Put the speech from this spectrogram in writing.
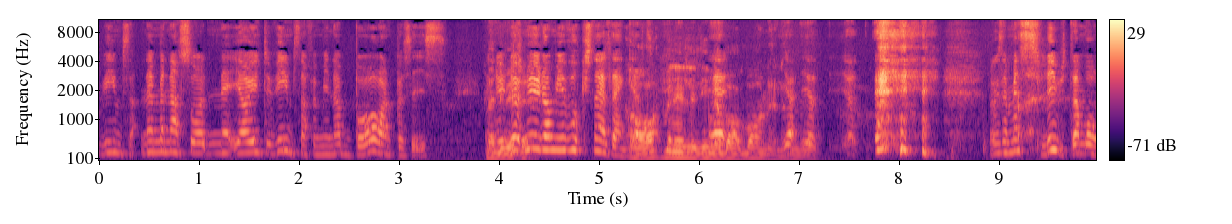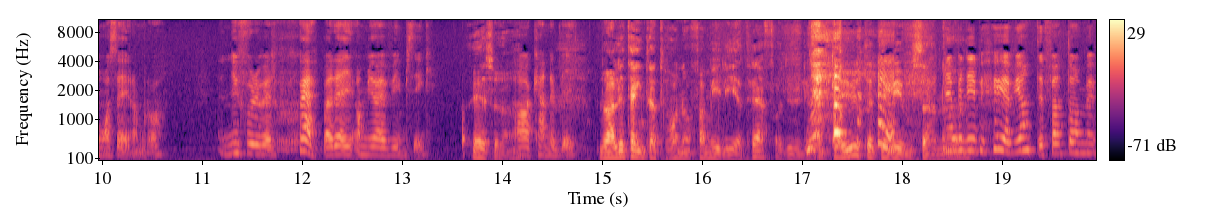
Vimsan. Nej men alltså, nej, jag är ju inte Vimsan för mina barn precis. Men nu, vet nu är de ju vuxna helt enkelt. Ja, men eller dina Eh, barnbarn? Eller? Jag, jag, de säger, men sluta mormor, säger de då. Nu får du väl skärpa dig om jag är vimsig. Det är så? Ja, kan det bli. Du har aldrig tänkt att ha någon familjeträff och du liksom klär ut dig till Vimsan? Nej och- men det behöver jag inte för att de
